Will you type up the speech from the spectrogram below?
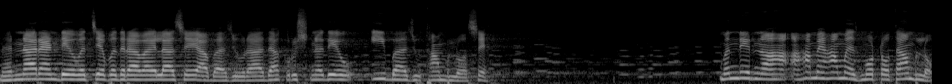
નરનારાયણ દેવ વચ્ચે પધરાવાયેલા છે, આ બાજુ રાધા કૃષ્ણ દેવ, ઈ બાજુ થાંભલો છે. મંદિરનો સામે સામે જ મોટો થાંભલો.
